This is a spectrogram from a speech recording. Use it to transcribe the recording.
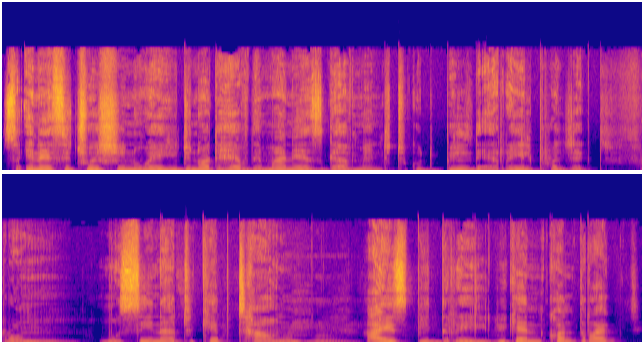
So in a situation where you do not have the money as government to could build a rail project from Musina to Cape Town, mm-hmm. high speed rail, you can contract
